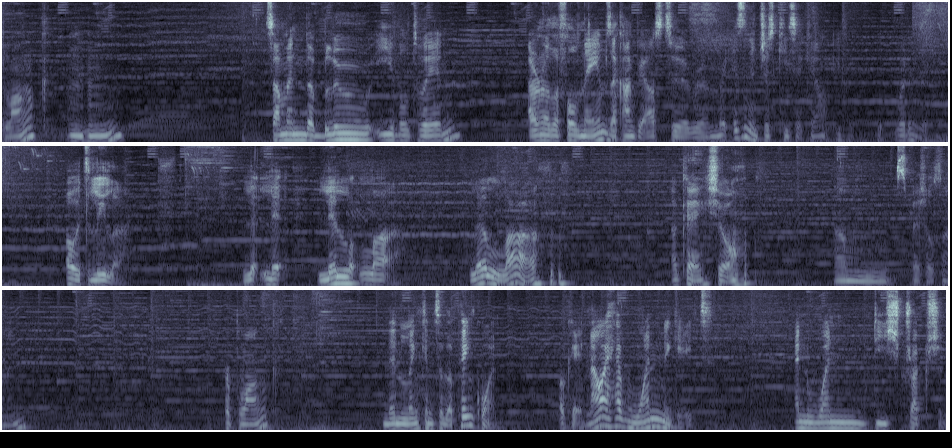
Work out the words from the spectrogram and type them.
Blanc. Mm-hmm. Summon the blue evil twin. I don't know the full names. I can't be asked to remember. Isn't it just Kiseki? What is it? Oh, it's Lil-la. Lil La. Lil-la. okay, sure. Um, special summon. Kerplunk. And then link into the pink one. Okay, now I have one negate and one destruction.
